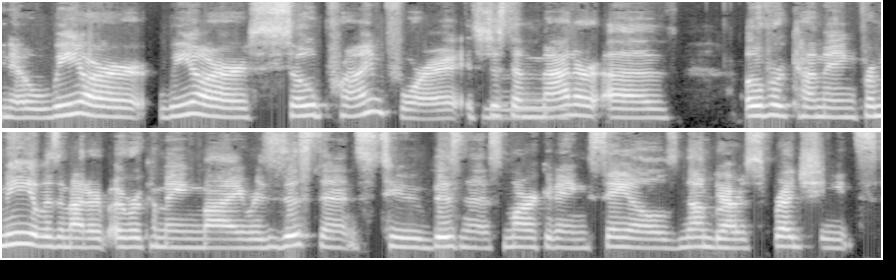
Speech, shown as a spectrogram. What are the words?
you know we are we are so primed for it it's just mm. a matter of overcoming for me it was a matter of overcoming my resistance to business marketing sales numbers yeah. spreadsheets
